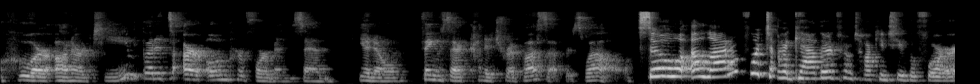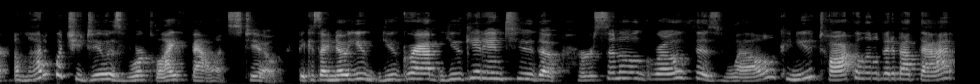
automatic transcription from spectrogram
who are on our team, but it's our own performance and you know, things that kind of trip us up as well. So, a lot of what I gathered from talking to you before, a lot of what you do is work life balance too, because I know you you grab you get into the personal growth as well. Can you talk a little bit about that?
